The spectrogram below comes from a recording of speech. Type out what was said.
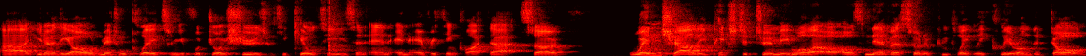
uh, you know, the old metal cleats on your FootJoy shoes with your kilties and, and, and everything like that. So when Charlie pitched it to me, well, I, I, was never sort of completely clear on the dog.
